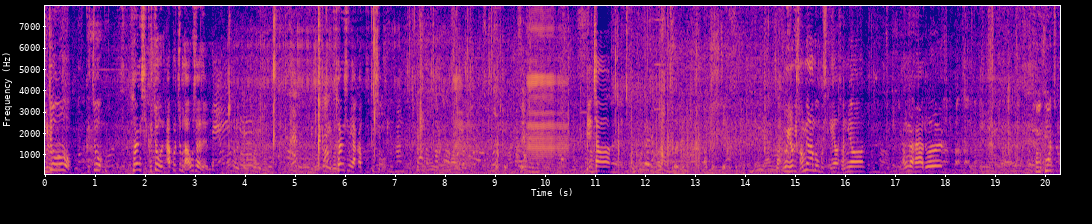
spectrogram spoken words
그쪽 그쪽 소양 씨 그쪽 앞으로 좀 나오셔야 되는데. 소양 씨는 약간 붙으시고. 밀착. 자, 여기, 여기 정면 한번 보실게요. 정면. 정면 하나 둘. 저기 그만 찍고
